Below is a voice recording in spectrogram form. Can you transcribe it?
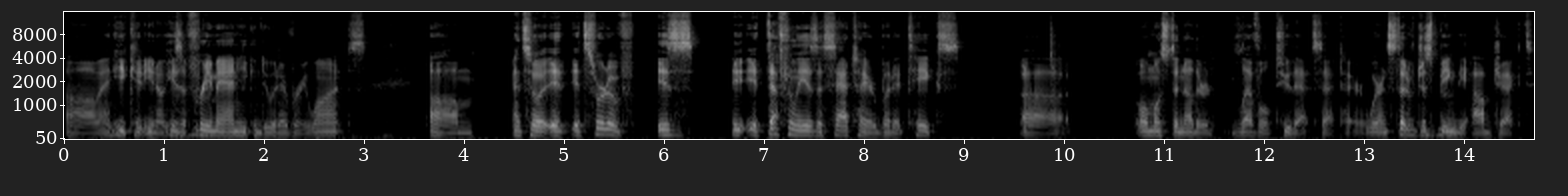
um, and he can, you know, he's a free man, he can do whatever he wants, um, and so it it sort of is it, it definitely is a satire, but it takes uh, almost another level to that satire, where instead of just being the object,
